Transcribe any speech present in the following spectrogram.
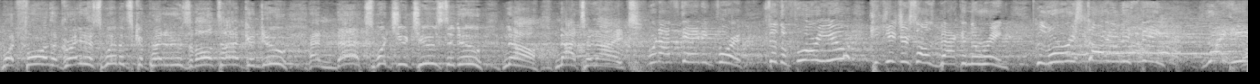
what four of the greatest women's competitors of all time can do, and that's what you choose to do? No, not tonight. We're not standing for it. So the four of you can get yourselves back in the ring because we're restarting this thing right here,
